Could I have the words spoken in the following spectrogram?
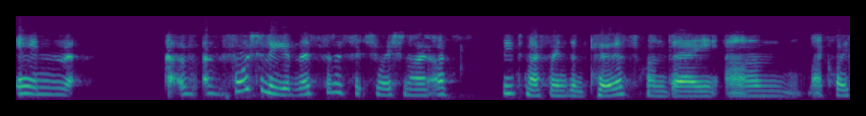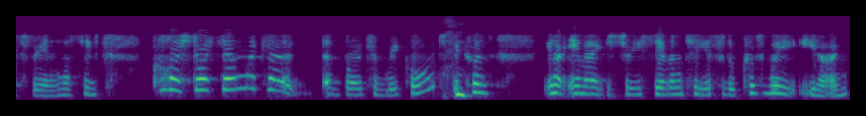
and uh, unfortunately, in this sort of situation, I, I said to my friends in Perth one day, um, my close friends, I said, "Gosh, do I sound like a, a broken record?" Because you know, MH370 is sort of because we, you know,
